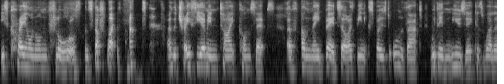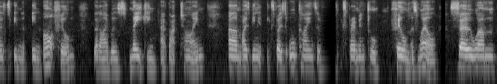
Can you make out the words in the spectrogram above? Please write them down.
his crayon on floors and stuff like that, and the Tracey Emin type concepts of unmade bed. So I've been exposed to all of that within music as well as in in art film that I was making at that time. Um, I've been exposed to all kinds of experimental film as well. So um,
